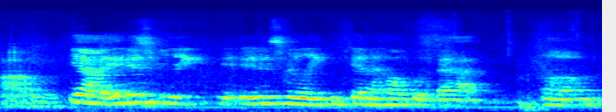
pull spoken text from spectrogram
Um, Yeah, it is really, it is really gonna help with that. Um,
